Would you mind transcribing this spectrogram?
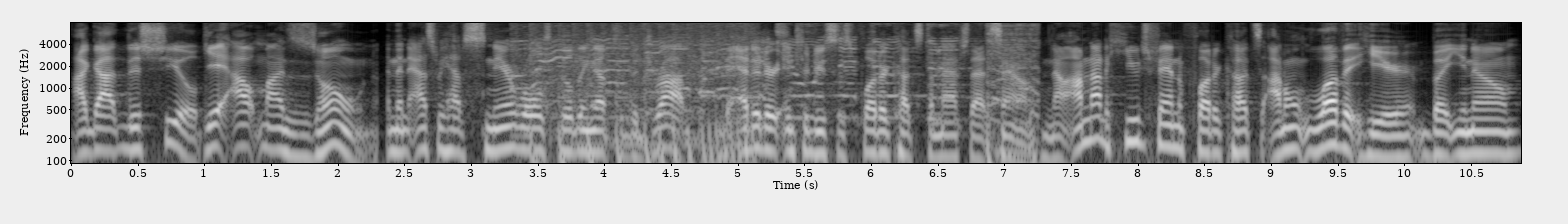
I got this shield. Get out my zone. And then as we have snare rolls building up to the drop, the editor introduces flutter cuts to match that sound. Now, I'm not a huge fan of flutter cuts. I don't love it here, but you know,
